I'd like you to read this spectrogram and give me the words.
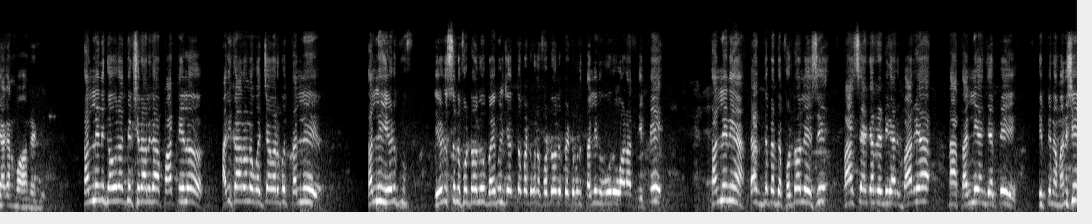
జగన్మోహన్ రెడ్డి. తల్లిని గౌరవ అధ్యక్షురాలుగా పార్టీలో అధికారంలోకి వచ్చే వరకు తల్లి తల్లి ఏడుపు ఏడుస్తున్న ఫోటోలు బైబిల్ చేతితో పట్టుకున్న ఫోటోలు పెట్టుకుని తల్లిని ఊరు వాడ తిప్పి తల్లిని పెద్ద పెద్ద ఫోటోలు వేసి రాజశేఖర రెడ్డి గారి భార్య నా తల్లి అని చెప్పి తిప్పిన మనిషి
